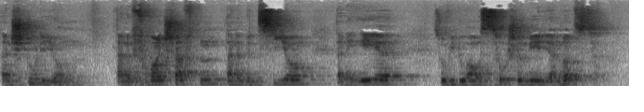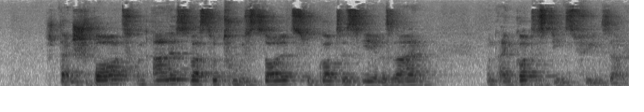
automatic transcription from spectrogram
dein Studium, deine Freundschaften, deine Beziehung, deine Ehe, so wie du auch Social Media nutzt, dein Sport und alles, was du tust, soll zu Gottes Ehre sein und ein Gottesdienst für ihn sein.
